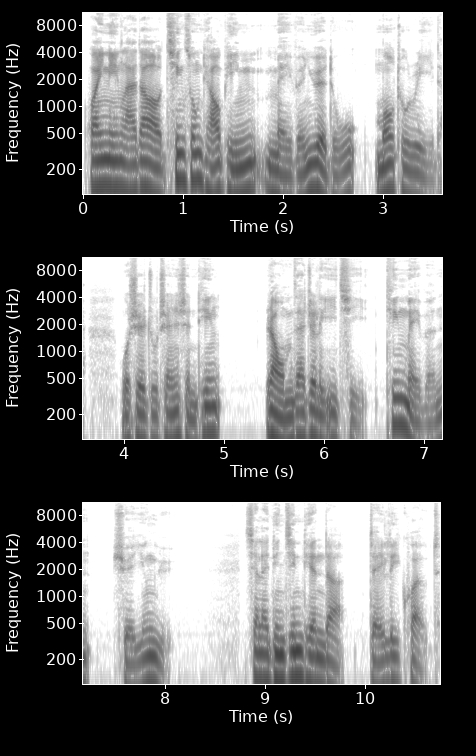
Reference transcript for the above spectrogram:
欢迎您来到轻松调频美文阅读 Moto read 我是主持人沈听，让我们在这里一起听美文学英语。先来听今天的 Daily Quote：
